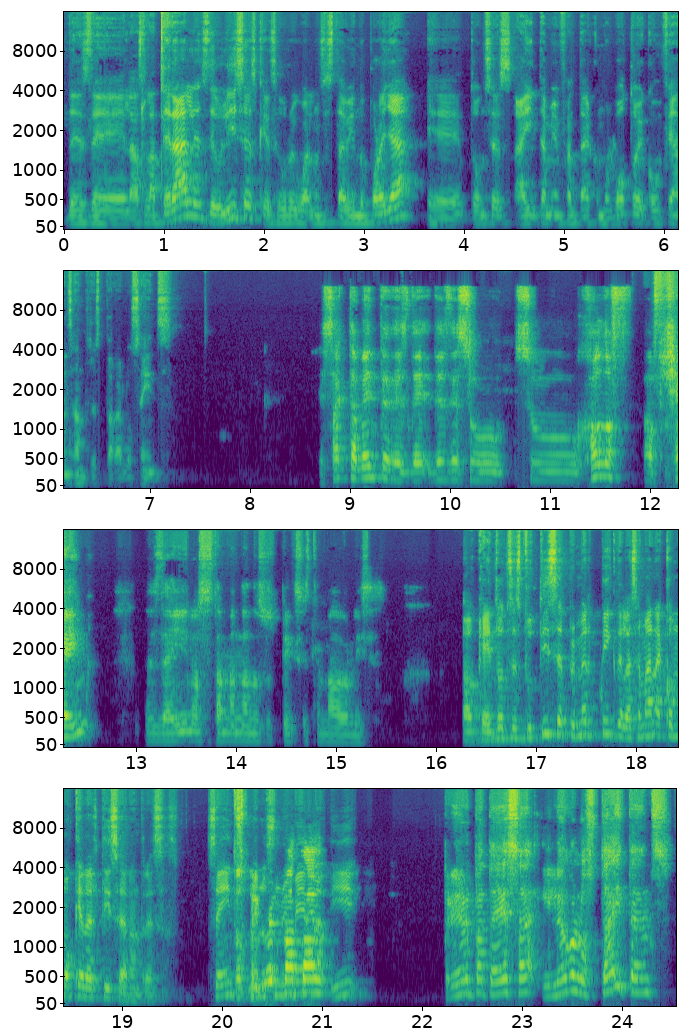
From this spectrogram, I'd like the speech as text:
desde las laterales de Ulises, que seguro igual nos está viendo por allá. Eh, entonces, ahí también falta como el voto de confianza antes para los Saints. Exactamente, desde, desde su, su Hall of, of Shame, desde ahí nos están mandando sus picks, estimado Ulises. Ok, entonces tu teaser, primer pick de la semana, ¿cómo queda el teaser, Andrés? Saints, primer pata, y... Primer pata esa, y luego los Titans,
